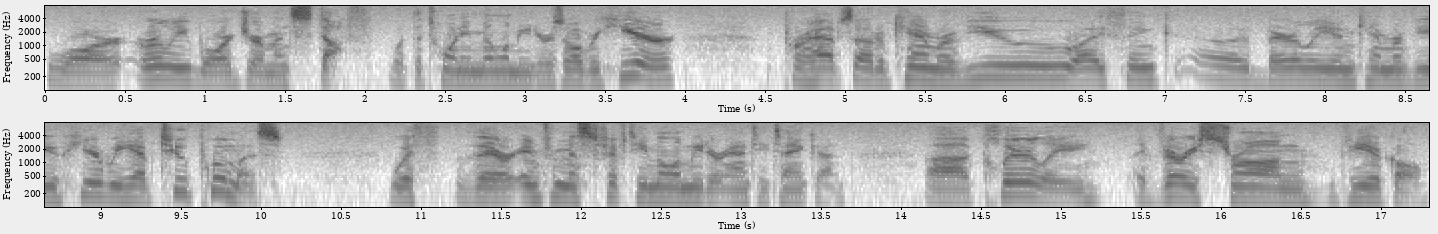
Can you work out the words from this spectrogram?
war, early war German stuff with the 20 millimeters. Over here, perhaps out of camera view, I think uh, barely in camera view. Here we have two Pumas with their infamous 50 millimeter anti-tank gun. Uh, clearly a very strong vehicle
